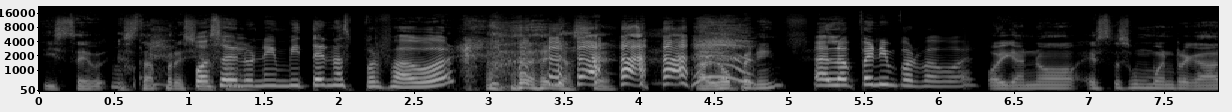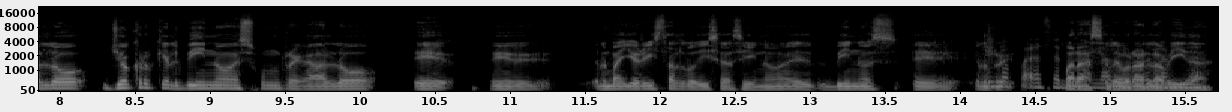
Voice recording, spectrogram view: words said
y se, está precioso. Pozo de Luna, invítenos, por favor. ya sé. Al opening. Al opening, por favor. Oiga, no, este es un buen regalo. Yo creo que el vino es un regalo. eh, eh, el mayorista lo dice así, ¿no? El vino es eh, el Vino para celebrar, para celebrar la vida.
